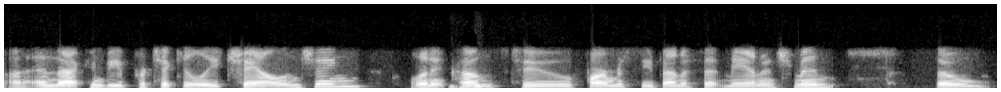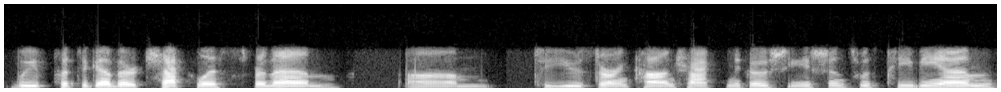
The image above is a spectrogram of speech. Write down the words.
uh, and that can be particularly challenging when it comes to pharmacy benefit management. So we've put together checklists for them um, to use during contract negotiations with PBMs.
